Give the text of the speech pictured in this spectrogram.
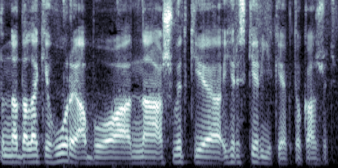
на далекі гори або на швидкі гірські ріки, як то кажуть.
